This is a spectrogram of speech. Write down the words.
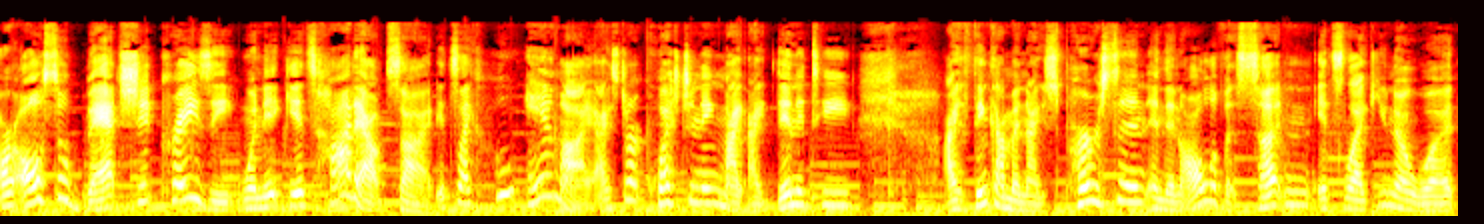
are also batshit crazy when it gets hot outside. It's like, who am I? I start questioning my identity. I think I'm a nice person, and then all of a sudden, it's like, you know what?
